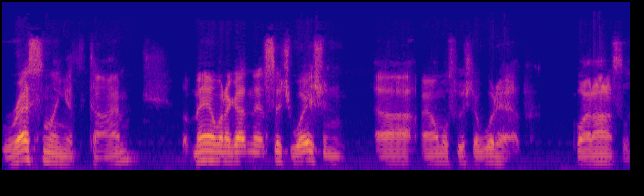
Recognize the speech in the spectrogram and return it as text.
wrestling at the time. But man, when I got in that situation, uh, I almost wished I would have, quite honestly.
